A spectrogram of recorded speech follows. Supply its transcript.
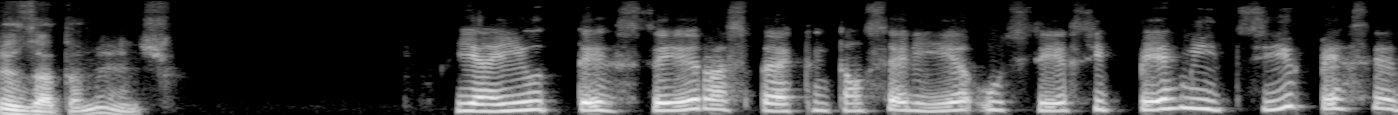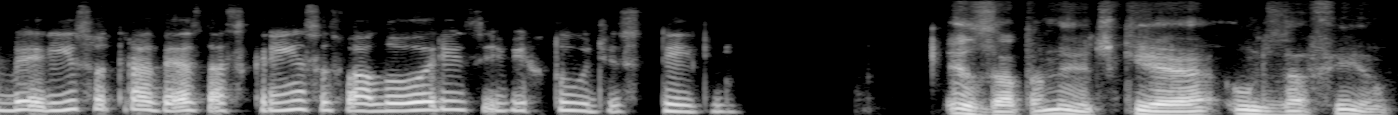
Exatamente. E aí o terceiro aspecto, então, seria o ser se permitir perceber isso através das crenças, valores e virtudes dele. Exatamente, que é um desafio.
